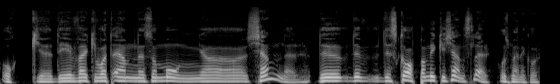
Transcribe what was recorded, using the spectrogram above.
Och eh, det verkar vara ett ämne som många känner. Det, det, det skapar mycket känslor hos människor.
